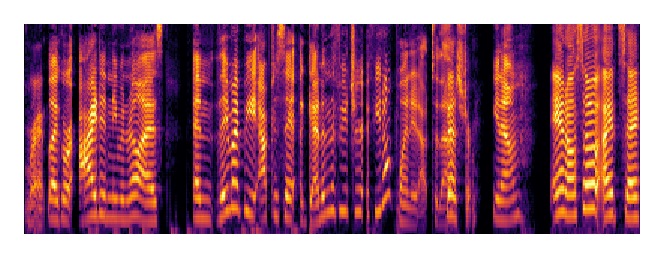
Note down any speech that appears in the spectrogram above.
Right. like or I didn't even realize. And they might be apt to say it again in the future if you don't point it out to them. That's true. you know, And also, I'd say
